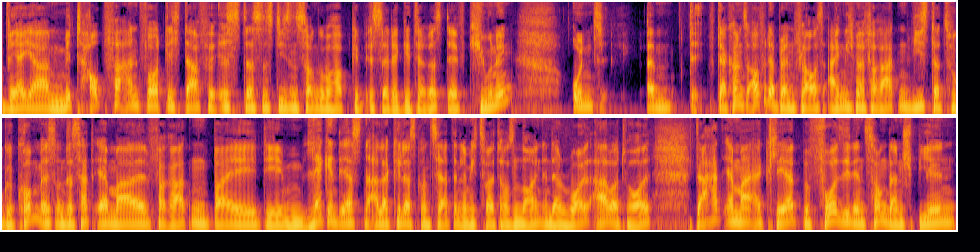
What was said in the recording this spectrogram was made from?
Wer ja mit hauptverantwortlich dafür ist, dass es diesen Song überhaupt gibt, ist ja der Gitarrist Dave Kuning. Und ähm, da kann uns auch wieder Brandon Flowers eigentlich mal verraten, wie es dazu gekommen ist. Und das hat er mal verraten bei dem legendärsten aller Killers-Konzerte, nämlich 2009 in der Royal Albert Hall. Da hat er mal erklärt, bevor sie den Song dann spielen,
